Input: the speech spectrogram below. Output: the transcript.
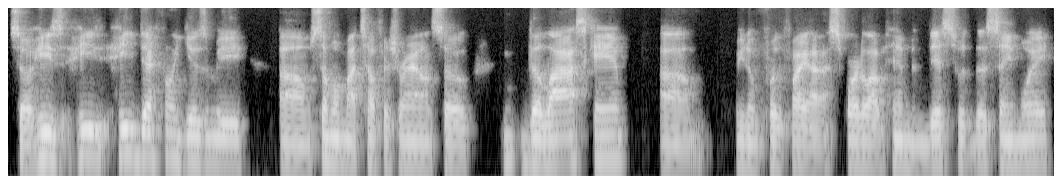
So he's he he definitely gives me um, some of my toughest rounds. So the last camp, um, you know, for the fight, I sparred a lot with him, and this the same way.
